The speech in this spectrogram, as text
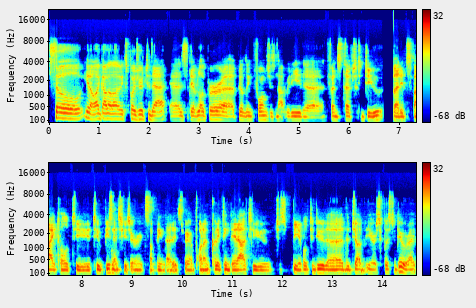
So, you know, I got a lot of exposure to that as developer. Uh, building forms is not really the fun stuff to do, but it's vital to to business user. It's something that is very important. Collecting data to just be able to do the the job you're supposed to do, right?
